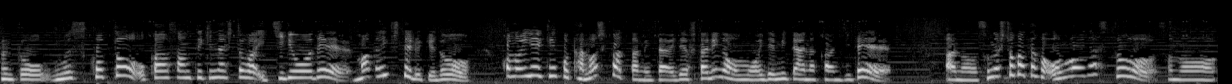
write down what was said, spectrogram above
うんと、息子とお母さん的な人は生き量で、まだ生きてるけど、この家結構楽しかったみたいで、二人の思い出みたいな感じで、あの、その人方が思い出すと、その、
